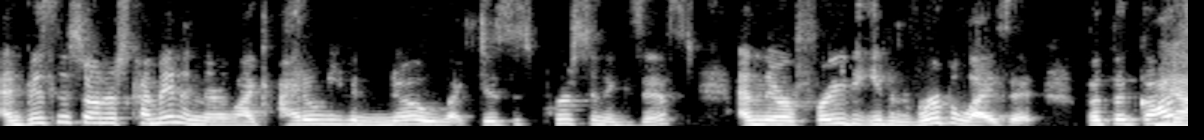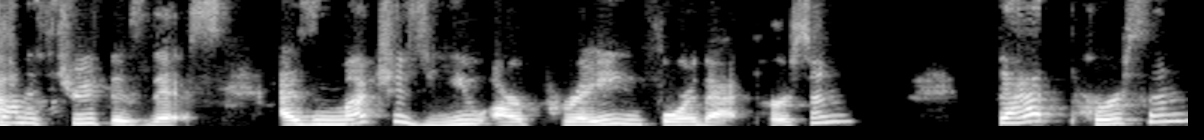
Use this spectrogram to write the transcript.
And business owners come in and they're like, I don't even know, like, does this person exist? And they're afraid to even verbalize it. But the God's yeah. honest truth is this as much as you are praying for that person, that person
